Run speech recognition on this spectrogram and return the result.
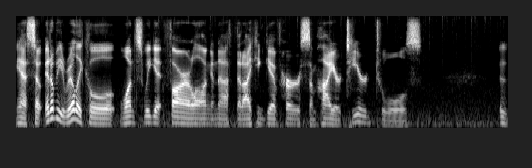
Yeah, so it'll be really cool once we get far along enough that I can give her some higher tiered tools. Ooh.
